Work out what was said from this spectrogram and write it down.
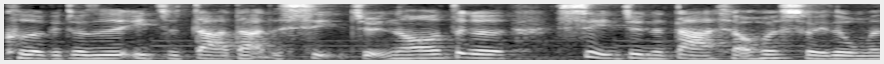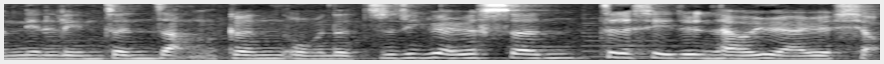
，clog 就是一只大大的细菌，然后这个细菌的大小会随着我们年龄增长，跟我们的资历越来越深，这个细菌才会越来越小。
